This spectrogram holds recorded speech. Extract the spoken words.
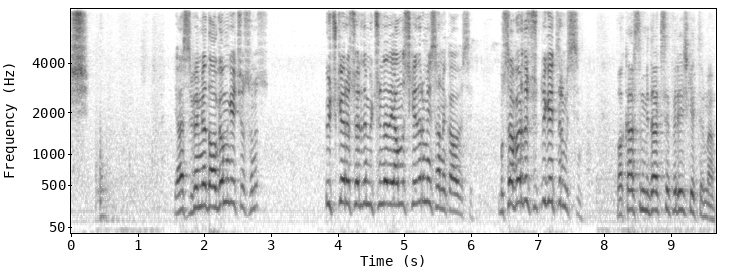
Şş. Ya siz benimle dalga mı geçiyorsunuz? Üç kere söyledim, üçünde de yanlış gelir mi insanın kahvesi? Bu sefer de sütlü getirmişsin. Bakarsın bir dahaki sefere hiç getirmem.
